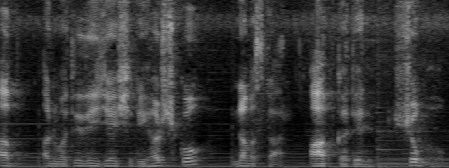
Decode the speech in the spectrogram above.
अब अनुमति दीजिए श्री हर्ष को, नमस्कार। आपका दिन शुभ हो।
